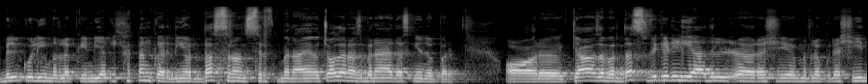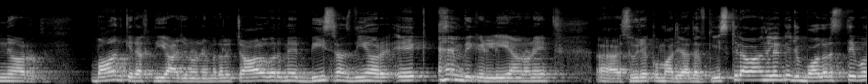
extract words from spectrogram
बिल्कुल ही मतलब कि इंडिया की ख़त्म कर दी और 10 रन सिर्फ़ बनाए और चौदह रन बनाया दस गेंदों पर। और क्या ज़बरदस्त विकेट लिया आदिल रशी मतलब रशीद ने और बाँध के रख दिया आज उन्होंने। मतलब चार ओवर में बीस रन दिए और एक अहम विकेट लिया उन्होंने। सूर्य कुमार यादव की। इसके अलावा इंग्लैंड के जो बॉलर्स थे, वो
